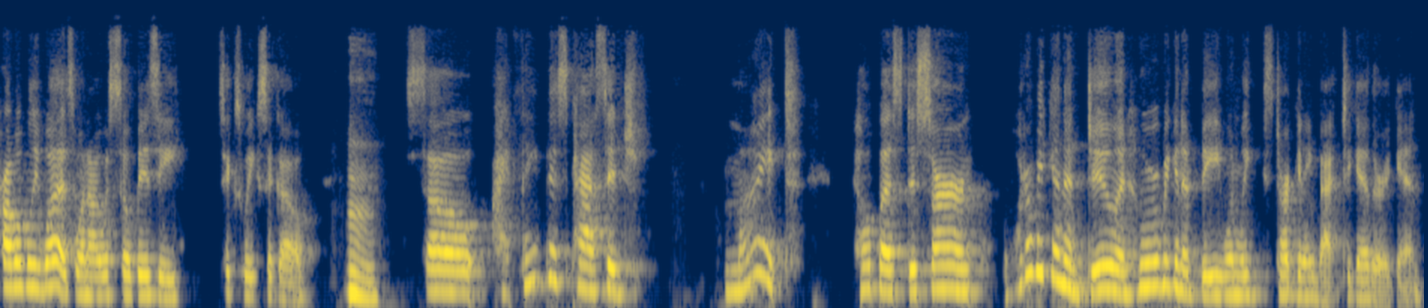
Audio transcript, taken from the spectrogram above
probably was when I was so busy six weeks ago. Mm. So I think this passage might help us discern what are we going to do and who are we going to be when we start getting back together again.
